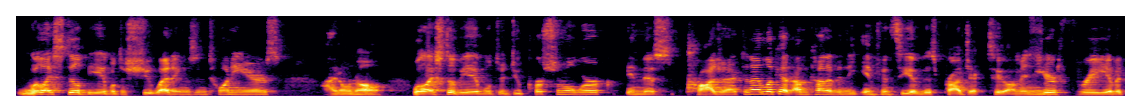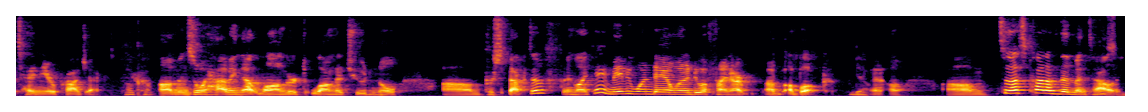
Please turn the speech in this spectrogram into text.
will I still be able to shoot weddings in 20 years? I don't know. Will I still be able to do personal work in this project? And I look at, I'm kind of in the infancy of this project too. I'm in year three of a 10 year project. Okay. Um, and so having that longer longitudinal um, perspective and like, hey, maybe one day I want to do a fine art a, a book. Yeah. You know, um, so that's kind of the mentality.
